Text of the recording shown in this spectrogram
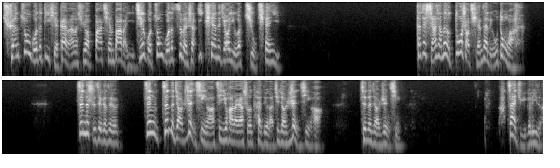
全中国的地铁盖完了需要八千八百亿，结果中国的资本上一天的交易额九千亿，大家想想那有多少钱在流动啊？真的是这个这个。真真的叫任性啊！这句话大家说的太对了，就叫任性哈，真的叫任性。再举一个例子，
